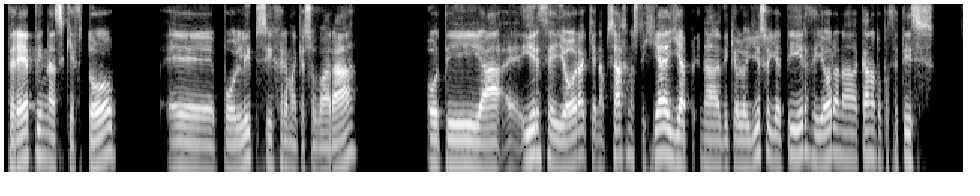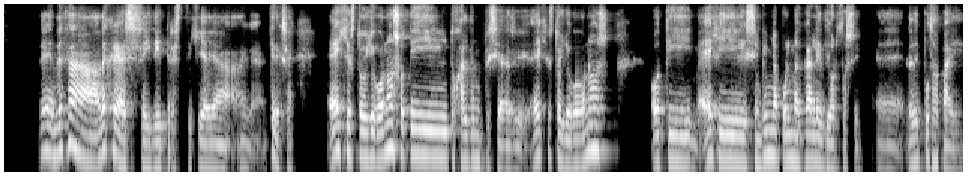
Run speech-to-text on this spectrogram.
Πρέπει να σκεφτώ ε, πολύ ψύχρεμα και σοβαρά ότι ε, ήρθε η ώρα και να ψάχνω στοιχεία για να δικαιολογήσω γιατί ήρθε η ώρα να κάνω τοποθετήσεις. Ε, δεν, θα, δεν χρειάζεσαι ιδιαίτερες στοιχεία. Ε, κοίταξε, έχεις το γεγονός ότι το χαλβίνι πλησιάζει. Έχεις το γεγονός ότι έχει συμβεί μια πολύ μεγάλη διόρθωση. Ε, δηλαδή, πού θα πάει.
